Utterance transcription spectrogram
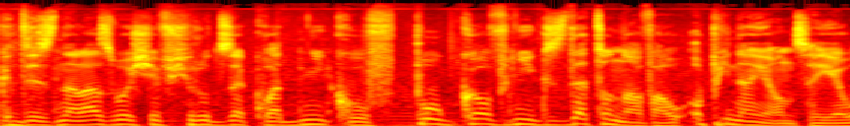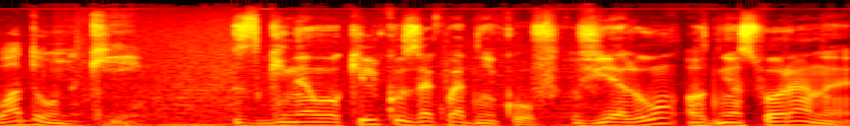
Gdy znalazły się wśród zakładników, pułkownik zdetonował opinające je ładunki. Zginęło kilku zakładników, wielu odniosło rany.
